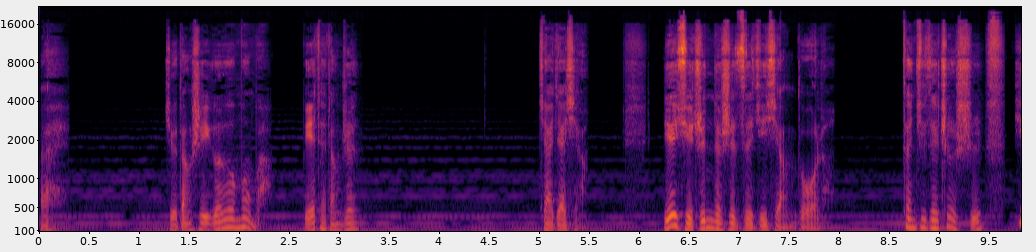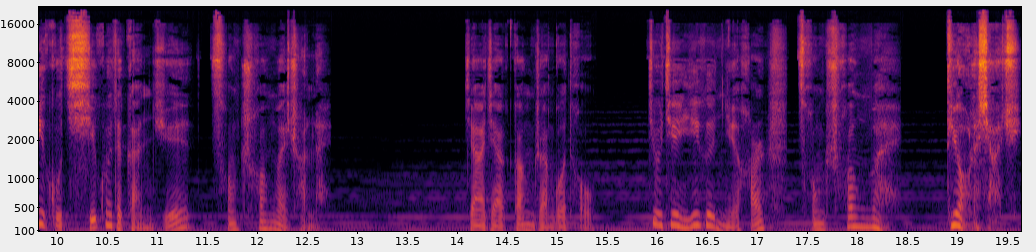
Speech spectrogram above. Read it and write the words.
哎，就当是一个噩梦吧，别太当真。佳佳想，也许真的是自己想多了，但就在这时，一股奇怪的感觉从窗外传来。佳佳刚转过头，就见一个女孩从窗外掉了下去。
